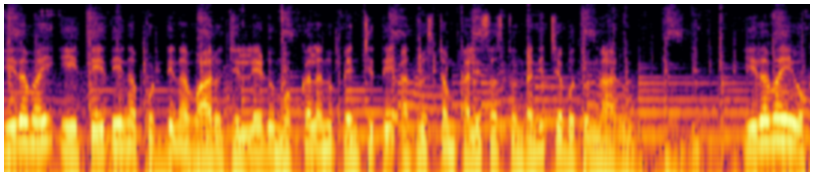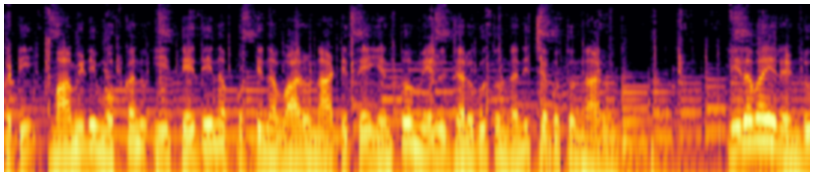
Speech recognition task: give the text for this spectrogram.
ఇరవై ఈ తేదీన పుట్టిన వారు జిల్లేడు మొక్కలను పెంచితే అదృష్టం కలిసొస్తుందని చెబుతున్నారు. ఇరవై ఒకటి మామిడి మొక్కను ఈ తేదీన పుట్టిన వారు నాటితే ఎంతో మేలు జరుగుతుందని చెబుతున్నారు. ఇరవై రెండు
